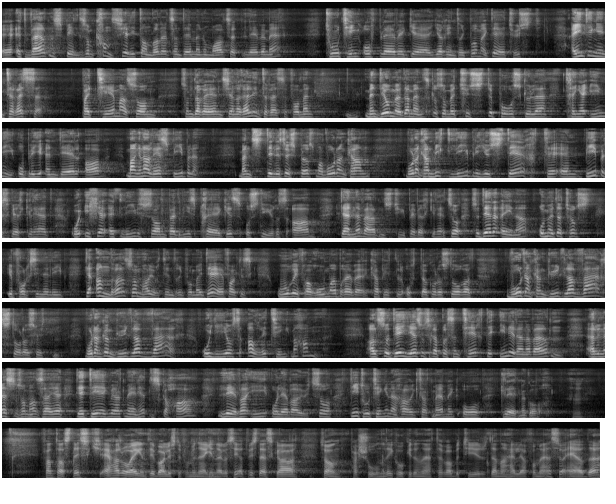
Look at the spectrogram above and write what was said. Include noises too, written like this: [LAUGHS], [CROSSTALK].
et verdensbilde som kanskje er litt annerledes enn det vi normalt sett lever med. To ting opplever jeg gjør inntrykk på meg. Det er tyst. Én ting er interesse på et tema som, som det er en generell interesse for. Men, men, det å møte mennesker som er tyste på å skulle trenge inn i og bli en del av Mange har lest Bibelen, men stiller seg spørsmål hvordan kan hvordan kan mitt liv bli justert til en bibelsk virkelighet, og ikke et liv som på et vis preges og styres av denne verdens type virkelighet? Så, så det er det ene å møte tørst i folk sine liv. Det andre som har gjort inntrykk på meg, det er faktisk ordet fra Romerbrevet kapittel 8, hvor det står at hvordan kan Gud la være, står det i slutten. Hvordan kan Gud la være å gi oss alle ting med ham? Altså Det Jesus representerte inn i denne verden, er det nesten som han sier det er det jeg vil at menigheten skal ha, leve i og leve ut. Så de to tingene har jeg tatt med meg og gleder meg over. Fantastisk. Jeg har også egentlig bare lyst til for min egen del å si at hvis jeg skal sånn personlig koke det ned til hva betyr denne helga for meg, så er det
